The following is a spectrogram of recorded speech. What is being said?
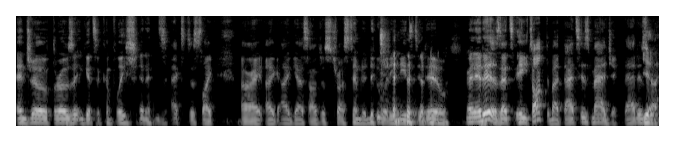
And Joe throws it and gets a completion, and Zac's just like, "All right, I, I guess I'll just trust him to do what he needs to do." and it is that's he talked about that's his magic. That is yeah,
